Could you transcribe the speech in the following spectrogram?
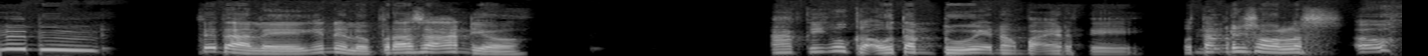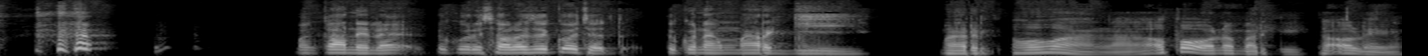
Aduh. Saya le, ngene lho, perasaan yo. Aku iku gak utang duit nang Pak RT. Utang risoles. Makanya lek tuku risoles iku aja tuku nang Margi. Mari, oh alah, apa ono margi? Gak oleh.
